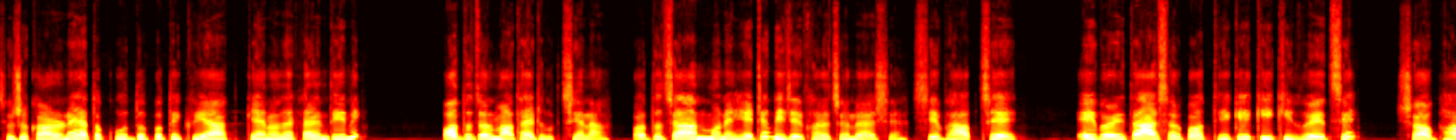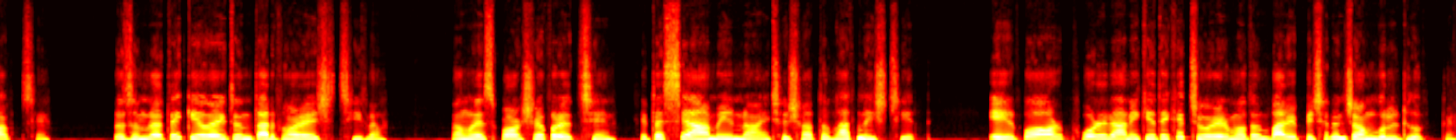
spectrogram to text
ছোট কারণে এত ক্ষুদ্র প্রতিক্রিয়া কেন দেখালেন তিনি? পদ্মজার মাথায় ঢুকছে না। পদ্মজা আনমনে হেঁটে নিজের ঘরে চলে আসে। সে ভাবছে, এই বাড়িতে আসার পর থেকে কি কি হয়েছে? সব ভাবছে। প্রথম রাতে কেউ একজন তার ঘরে এসেছিল। বাংলা স্পর্শ করেছে। এটা সে আমির নয়, সে শতভাগ নিশ্চিত। এরপর ভোরে রানীকে দেখে চোরের মতন বাড়ির পেছনে জঙ্গলে ঢুকতে।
